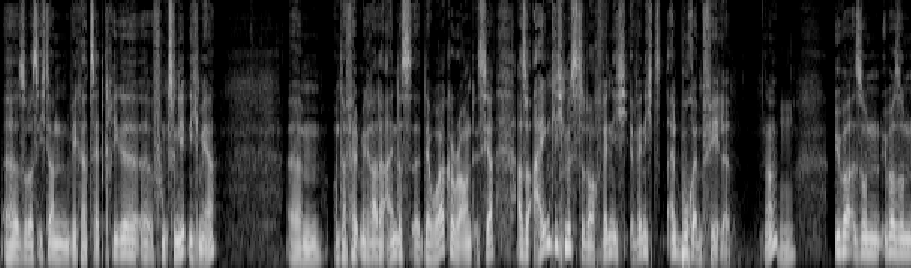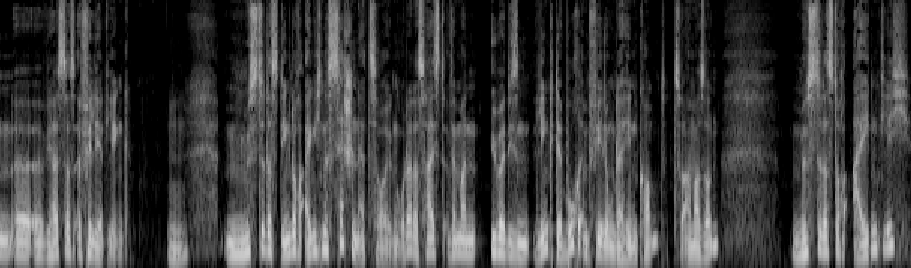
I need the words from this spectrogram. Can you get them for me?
äh, so dass ich dann WKZ kriege, äh, funktioniert nicht mehr. Ähm, und da fällt mir gerade ein, dass äh, der Workaround ist ja, also eigentlich müsste doch, wenn ich, wenn ich ein Buch empfehle, ne, Mhm. über so ein, über so ein, äh, wie heißt das, Affiliate-Link, Mhm. müsste das Ding doch eigentlich eine Session erzeugen, oder? Das heißt, wenn man über diesen Link der Buchempfehlung dahin kommt zu Amazon, müsste das doch eigentlich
